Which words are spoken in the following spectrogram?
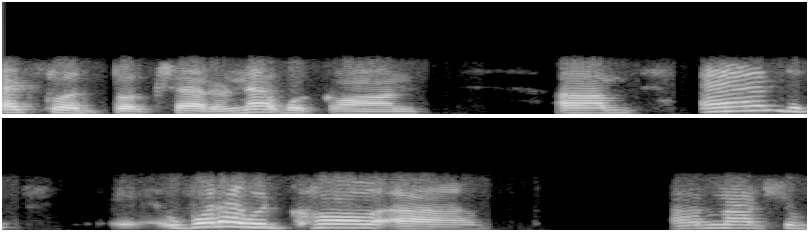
excellent book, Shadow Network, on, um, and what I would call, uh, I'm not sure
